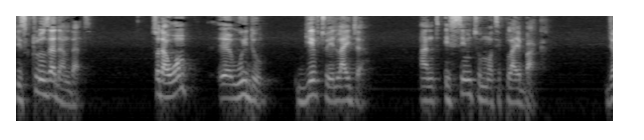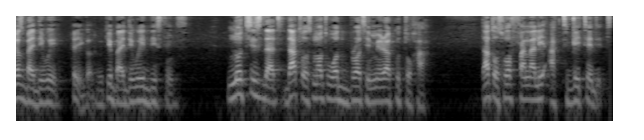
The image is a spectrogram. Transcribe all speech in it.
He's closer than that. So that one uh, widow gave to Elijah and it seemed to multiply back. Just by the way, hey God, we keep by the way these things. Notice that that was not what brought a miracle to her. That was what finally activated it.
